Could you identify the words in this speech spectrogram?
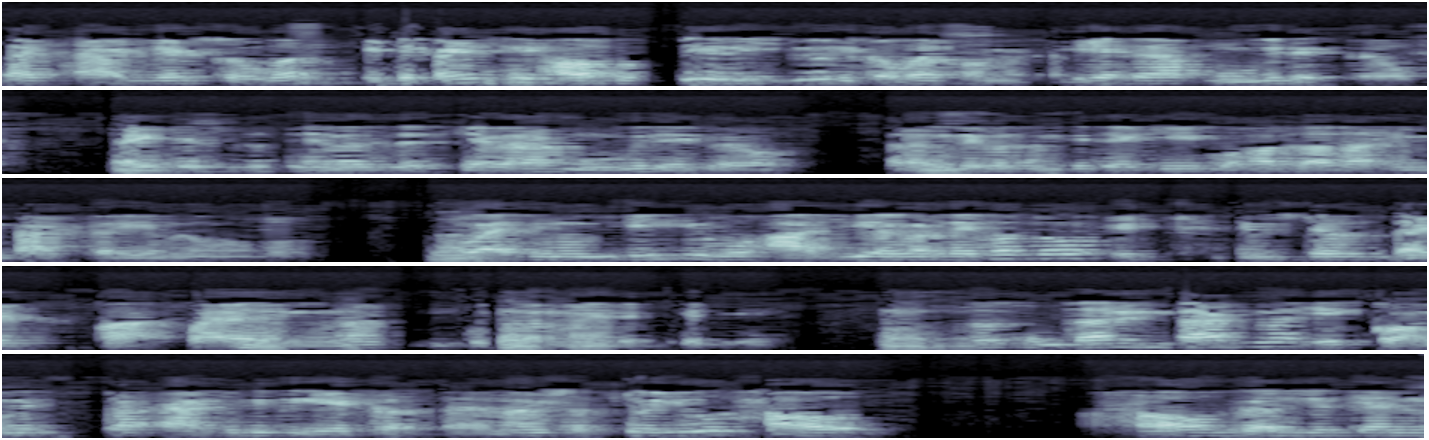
that ad gets over it depends on how quickly you recover from it. अभी ऐसे आप मूवी देख रहे हो right is same as this कि अगर आप मूवी देख रहे हो दे की देखी बहुत ज़्यादा इम्पैक्ट करी हम लोगों को। वो ऐसी मूवी थी कि वो आज भी अगर देखो तो it instils that fire in you ना कुछ करना है के लिए। Mm-hmm. तो सुंदर इम्पैक्ट में एक कॉमिक का एक्ट भी क्रिएट करता है। ना up to you how how well you can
